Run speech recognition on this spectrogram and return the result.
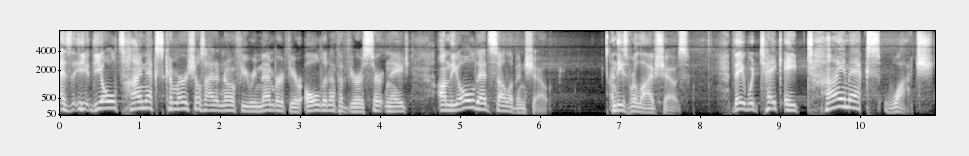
as the, the old Timex commercials, I don't know if you remember, if you're old enough, if you're a certain age, on the old Ed Sullivan show, and these were live shows, they would take a Timex watch,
